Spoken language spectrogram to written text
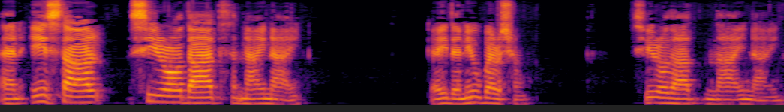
and install 0.99 okay the new version 0.99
